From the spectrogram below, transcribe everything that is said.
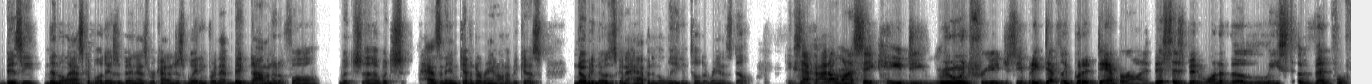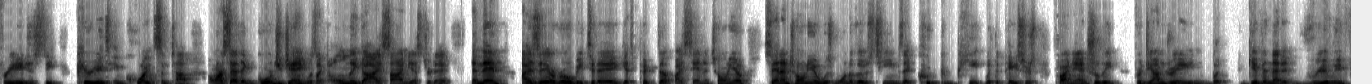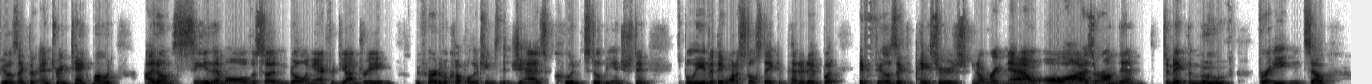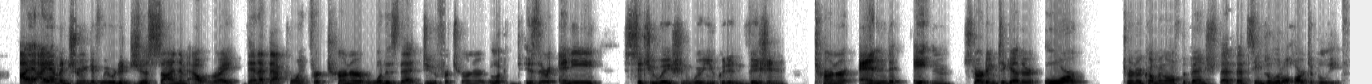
busy than the last couple of days have been as we're kind of just waiting for that big domino to fall, which uh, which has the name Kevin Durant on it because nobody knows what's going to happen in the league until Durant is dealt. Exactly. I don't want to say KD ruined free agency, but he definitely put a damper on it. This has been one of the least eventful free agency periods in quite some time. I want to say I think Gorgui Dieng was like the only guy signed yesterday. And then Isaiah Roby today gets picked up by San Antonio. San Antonio was one of those teams that could compete with the Pacers financially for DeAndre Ayton, but given that it really feels like they're entering tank mode, I don't see them all of a sudden going after DeAndre Ayton. We've heard of a couple other teams. The Jazz could still be interested. It's believed that they want to still stay competitive, but it feels like the Pacers, you know, right now, all eyes are on them to make the move for Ayton. So I, I am intrigued if we were to just sign them outright. Then at that point for Turner, what does that do for Turner? Look, is there any situation where you could envision Turner and Ayton starting together or Turner coming off the bench? That that seems a little hard to believe.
